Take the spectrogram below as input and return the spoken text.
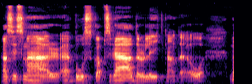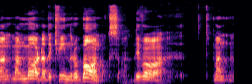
Alltså i sådana här eh, boskapsräder och liknande. Och man, man mördade kvinnor och barn också. Det var man,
